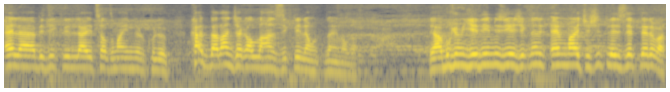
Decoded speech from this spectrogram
Ela bi zikrillahi tatmainnül kulub. Kalpler ancak Allah'ın zikriyle mutmain olur. Ya bugün yediğimiz yiyeceklerin envai çeşit lezzetleri var.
